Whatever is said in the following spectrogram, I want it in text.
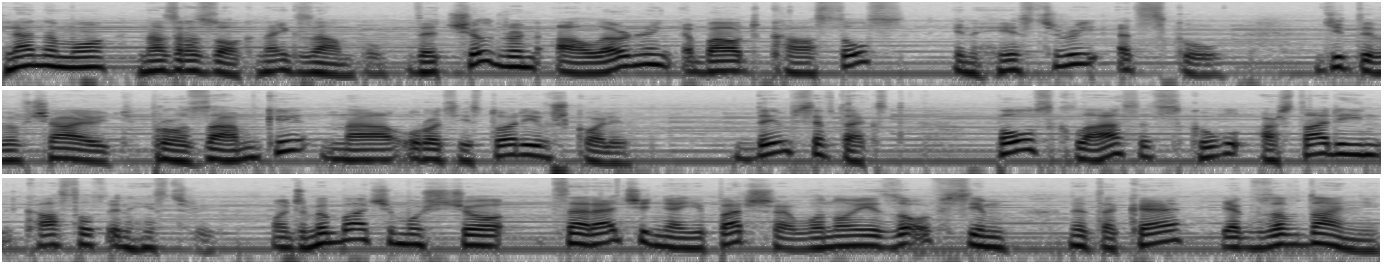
глянемо на зразок, на example. The children are learning about castles in history at school. Діти вивчають про замки на уроці історії в школі. Дивимося в текст. Paul's class at school are studying castles in history. Отже, ми бачимо, що це речення є перше, воно є зовсім не таке, як в завданні.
